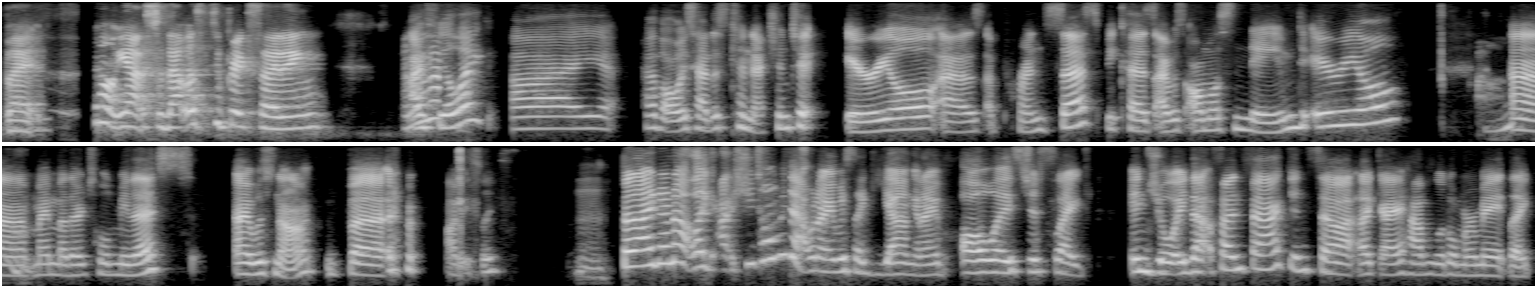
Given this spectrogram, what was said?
But no, yeah, so that was super exciting. And I I'm feel like I have always had this connection to Ariel as a princess because I was almost named Ariel. Oh. Um, my mother told me this. I was not, but obviously. Hmm. But I don't know. Like she told me that when I was like young, and I've always just like enjoyed that fun fact. And so like I have Little Mermaid. Like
